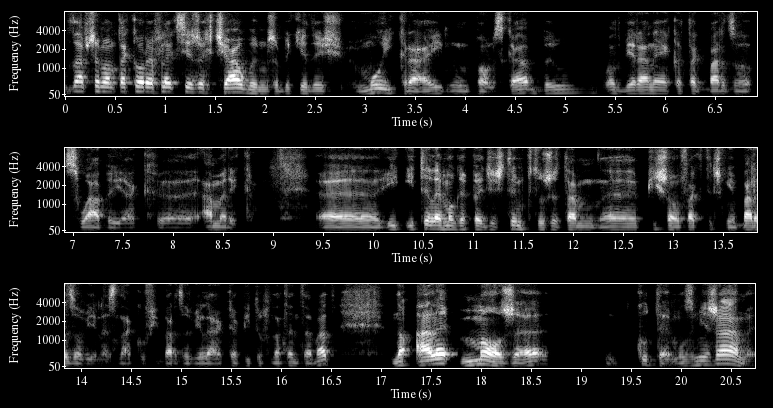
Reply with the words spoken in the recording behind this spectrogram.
zawsze mam taką refleksję, że chciałbym, żeby kiedyś mój kraj, Polska, był odbierany jako tak bardzo słaby jak e, Ameryka. E, I, I tyle mogę powiedzieć tym, którzy tam e, piszą faktycznie bardzo wiele znaków i bardzo wiele akapitów na ten temat. No ale może ku temu zmierzamy,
